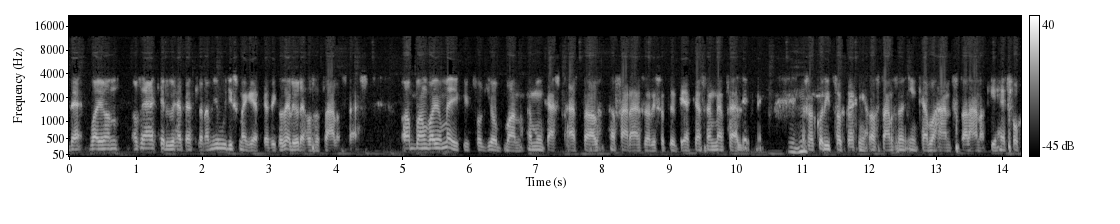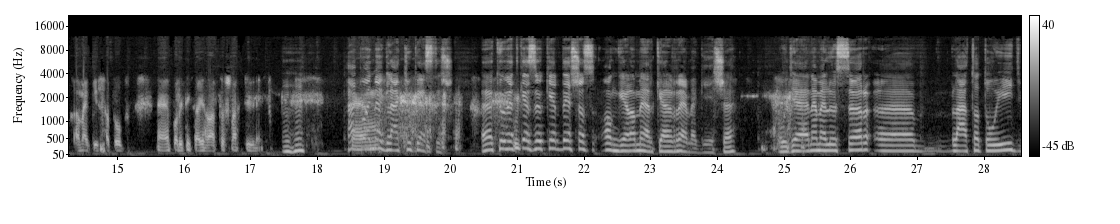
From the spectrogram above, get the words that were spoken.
de vajon az elkerülhetetlen, ami úgy is megérkezik, az előrehozott választás, abban vajon melyikük fog jobban a munkáspárttal, a fárázzal és a többiekkel szemben fellépni? Uh-huh. És akkor itt szokták aztán hogy inkább a Hánc talán, aki egy fokkal megbízhatóbb eh, politikai harcosnak tűnik. Uh-huh. Hát majd meglátjuk ezt is. Eh, következő kérdés az Angela Merkel remegése. Ugye nem először uh, látható így,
